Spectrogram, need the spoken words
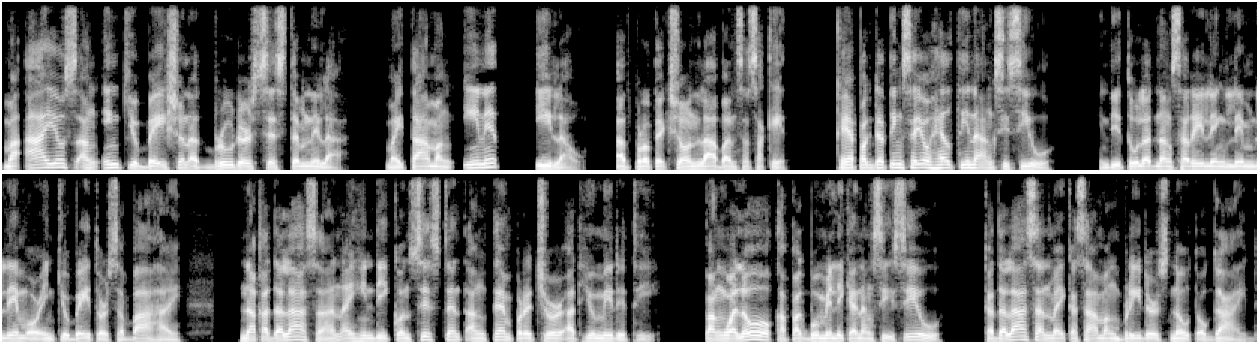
maayos ang incubation at brooder system nila. May tamang init, ilaw, at proteksyon laban sa sakit. Kaya pagdating sa'yo, healthy na ang sisiw. Hindi tulad ng sariling limlim or incubator sa bahay, na kadalasan ay hindi consistent ang temperature at humidity. Pangwalo, kapag bumili ka ng sisiw, kadalasan may kasamang breeder's note o guide.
